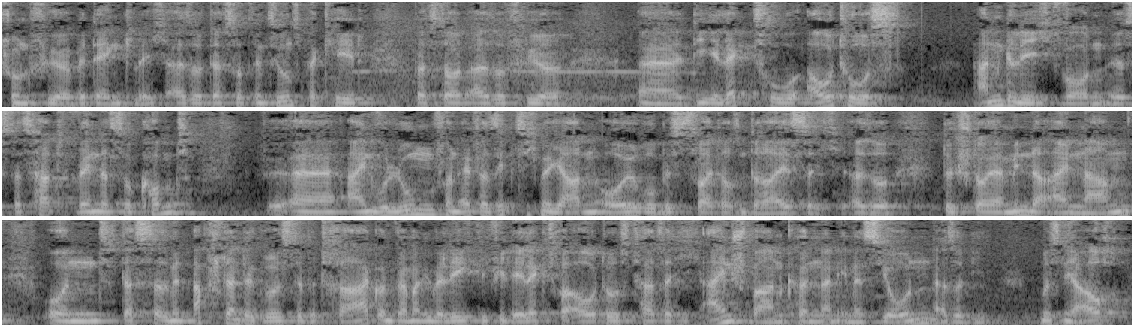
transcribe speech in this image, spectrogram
schon für bedenklich. Also das Subventionspaket, was dort also für äh, die Elektroautos angelegt worden ist, das hat, wenn das so kommt, äh, ein Volumen von etwa 70 Milliarden Euro bis 2030, also durch Steuermindereinnahmen. Und das ist also mit Abstand der größte Betrag. Und wenn man überlegt, wie viele Elektroautos tatsächlich einsparen können an Emissionen, also die müssen ja auch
